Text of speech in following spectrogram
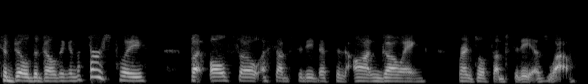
to build a building in the first place, but also a subsidy that's an ongoing rental subsidy as well.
